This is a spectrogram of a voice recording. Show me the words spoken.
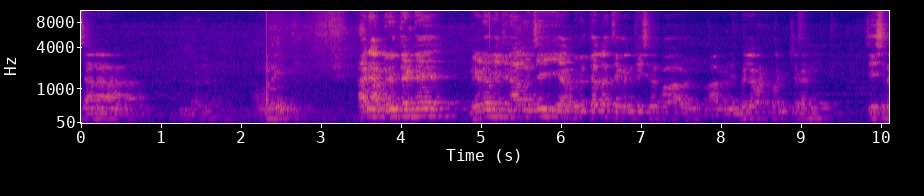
చాలా అమలు కానీ అభివృద్ధి అంటే మేడో విత్తనాల నుంచి ఈ అభివృద్ధి అలా జగన్ చేసిన ఎమ్మెల్యే పట్టుకొని జగన్ చేసిన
